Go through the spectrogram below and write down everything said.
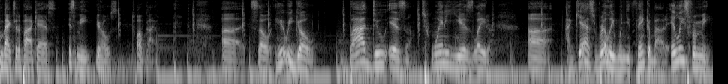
Welcome back to the podcast. It's me, your host, 12 Kyle. uh, so here we go. Baduizm, 20 years later. Uh, I guess really when you think about it, at least for me,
